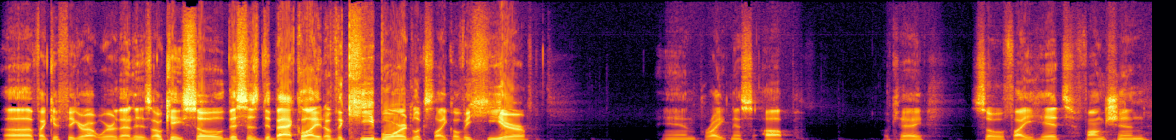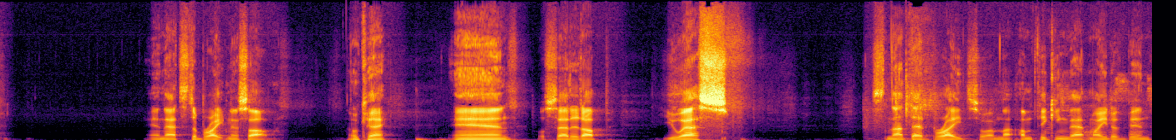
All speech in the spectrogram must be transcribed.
Uh, if I could figure out where that is. Okay, so this is the backlight of the keyboard, looks like over here. And brightness up. Okay, so if I hit function, and that's the brightness up. Okay, and we'll set it up US it's not that bright, so I'm not. I'm thinking that might have been.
